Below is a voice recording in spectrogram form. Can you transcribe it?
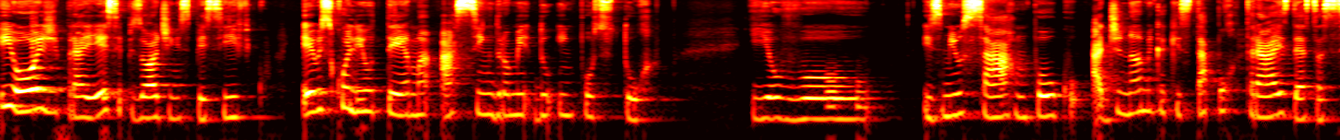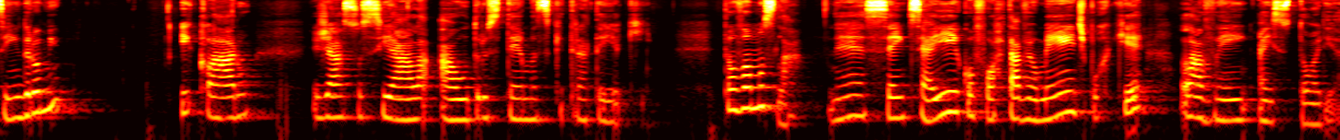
E hoje, para esse episódio em específico, eu escolhi o tema A Síndrome do Impostor e eu vou esmiuçar um pouco a dinâmica que está por trás dessa síndrome e, claro, já associá-la a outros temas que tratei aqui. Então vamos lá, né? Sente-se aí confortavelmente, porque lá vem a história.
